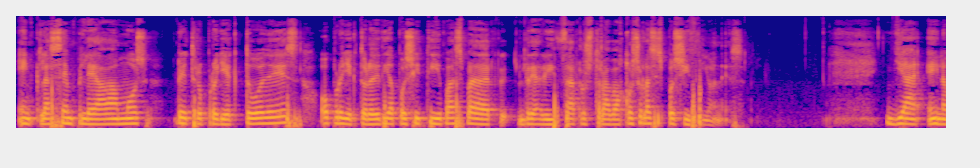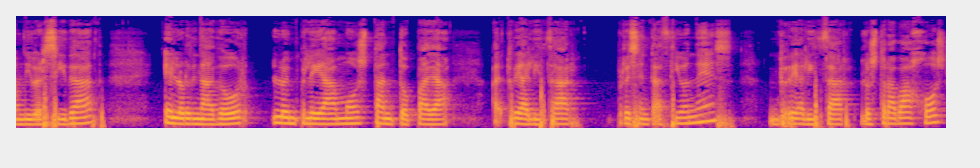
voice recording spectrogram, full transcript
En clase empleábamos retroproyectores o proyectores de diapositivas para realizar los trabajos o las exposiciones. Ya en la universidad, el ordenador lo empleamos tanto para realizar presentaciones, realizar los trabajos,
